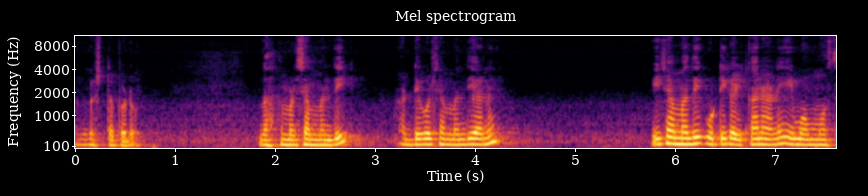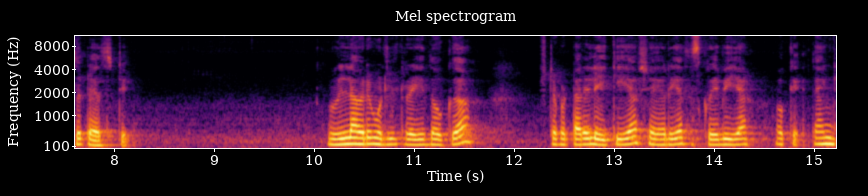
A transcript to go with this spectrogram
അവർക്ക് ഇഷ്ടപ്പെടും. ഇതാ നമ്മുടെ ചമ്മന്തി. അടിപൊളി ചമ്മന്തിയാണ്. ഈ ചമ്മന്തി കൂട്ടി കഴിക്കാനാണ് ഈ മൊമോസ് ടേസ്റ്റ് എല്ലാവരും വീട്ടിൽ ട്രൈ ചെയ്ത് നോക്കുക. ഇഷ്ടപ്പെട്ടാൽ ലൈക്ക് ചെയ്യുക ഷെയർ ചെയ്യുക സബ്സ്ക്രൈബ് ചെയ്യുക. ഓക്കെ താങ്ക്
